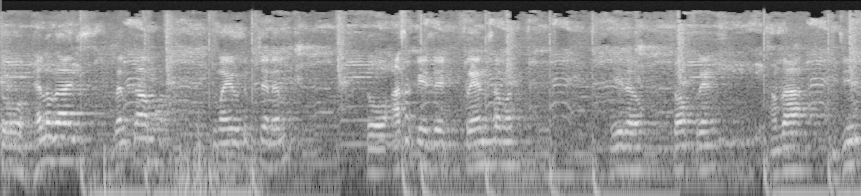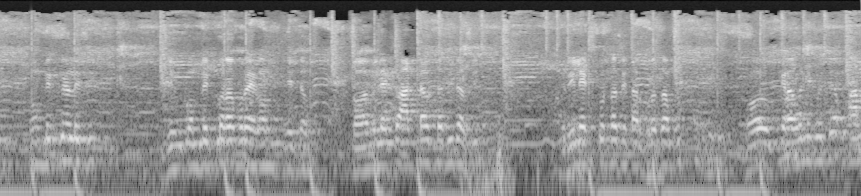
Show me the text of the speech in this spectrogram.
So hello guys welcome to my YouTube channel তো আজকে যে ফ্রেন্ডস আমার, এই দাও সব ফ্রেন্ডস আমরা জিম কমপ্লিট করে নিয়েছি। জিম কমপ্লিট করার পরে এখন এই তো, সবাই মিলে একটু আড্ডা আড্ডা দিতেছি রিল্যাক্স করতেছি তারপরে যাব। ও কেরাবনি কইছে, ফান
